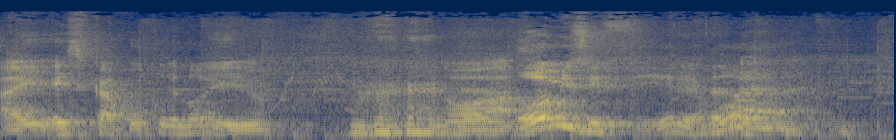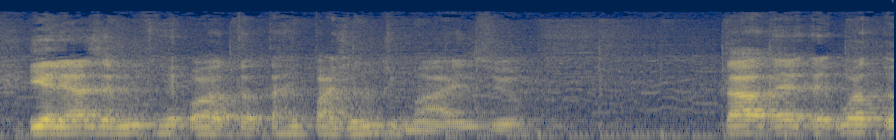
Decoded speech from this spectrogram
Aí esse caboclo errou aí, viu? Nossa. Homens e filha. É. E aliás, é muito. ó, tá, tá repaginando demais, viu? Tá, é, é, o- por É porque,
